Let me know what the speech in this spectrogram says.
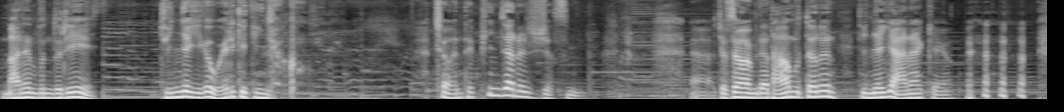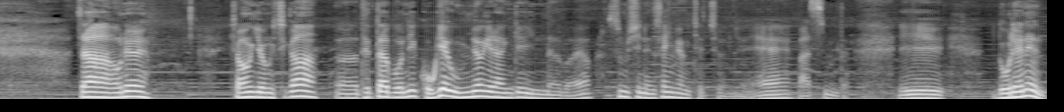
많은 분들이 뒷얘기가 왜 이렇게 기냐고 저한테 핀잔을 주셨습니다. 아, 죄송합니다. 다음부터는 뒷얘기 안 할게요. 자, 오늘 정경 씨가 어, 듣다 보니 곡의 운명이란 게 있나 봐요. 숨쉬는 생명체처럼요. 예, 맞습니다. 이 노래는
